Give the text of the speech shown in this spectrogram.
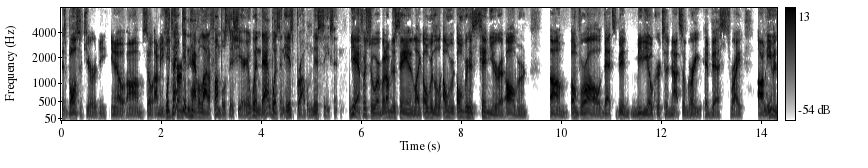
It's ball security, you know. Um. So I mean, Well, he Tank turned- didn't have a lot of fumbles this year. It wasn't that wasn't his problem this season. Yeah, for sure. But I'm just saying, like over the over over his tenure at Auburn, um, overall, that's been mediocre to not so great at best, right? Um, Yeah. even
